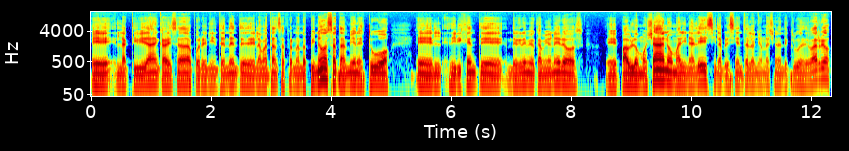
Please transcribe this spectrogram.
eh, la actividad encabezada por el intendente de La Matanza, Fernando Espinosa, también estuvo el dirigente del gremio de camioneros, eh, Pablo Moyano, Marina Lesi, la presidenta de la Unión Nacional de Clubes de Barrio,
